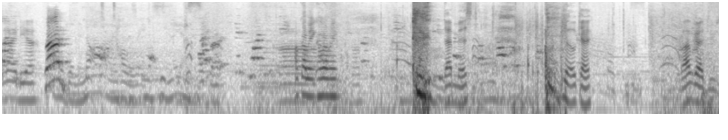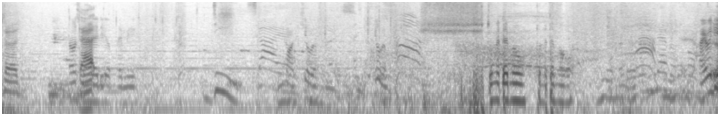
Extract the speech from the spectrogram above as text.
Bad idea. Run! Will not tolerate weakness. I'm coming, I'm coming. That missed. okay. What I'm gonna do is uh, That was That- bad idea by me. Deeds. Come on, kill him. Kill him. Don't let them know. Don't let them know. I already.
